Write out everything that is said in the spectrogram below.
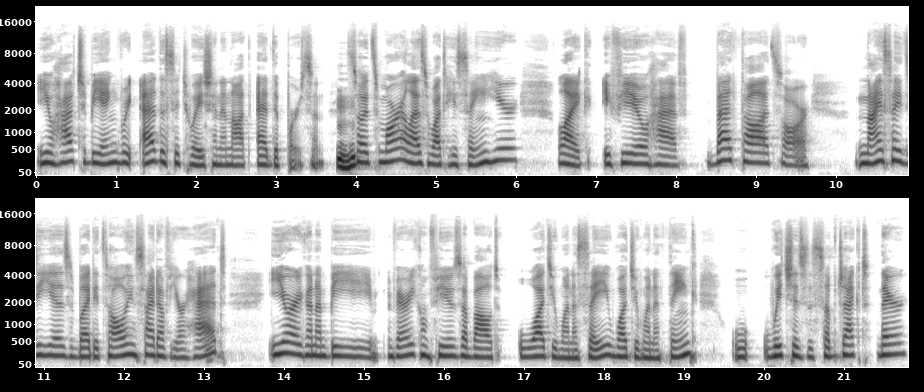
You have to be angry at the situation and not at the person. Mhm. So it's more or less what he's saying here. Like, if you have bad thoughts or nice ideas, but it's all inside of your head, you're going to be very confused about what you want to say, what you want to think, which is the subject there.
